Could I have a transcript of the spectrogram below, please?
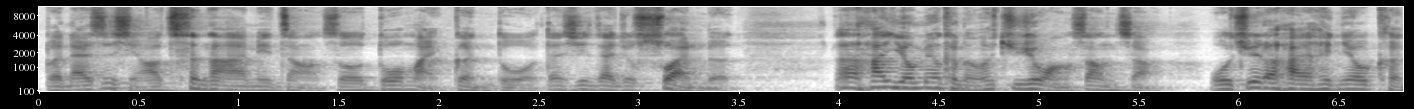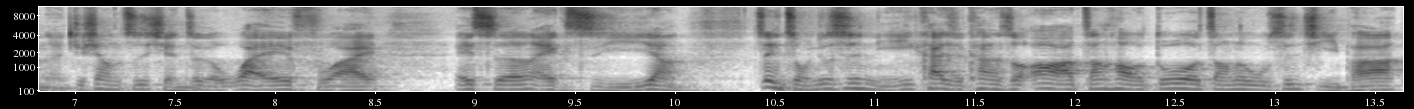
本来是想要趁它还没涨的时候多买更多，但现在就算了。那它有没有可能会继续往上涨？我觉得还很有可能，就像之前这个 YFI SNX 一样，这种就是你一开始看的时候啊，涨好多，涨了五十几趴，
